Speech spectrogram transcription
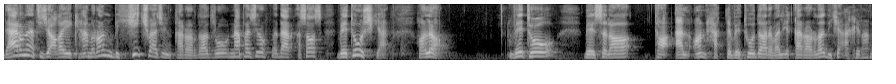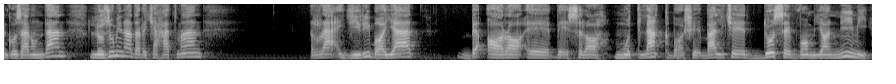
در نتیجه آقای کمران به هیچ وجه این قرارداد رو نپذیرفت و در اساس وتوش کرد. حالا وتو به اصطلاح تا الان حق وتو داره ولی قراردادی که اخیرا گذروندن لزومی نداره که حتما رأیگیری باید به آراء به اصطلاح مطلق باشه بلکه دو سوم یا نیمی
